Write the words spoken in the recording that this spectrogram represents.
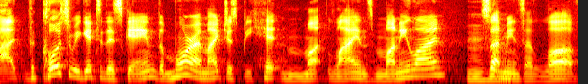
I, the closer we get to this game, the more I might just be hitting mu- Lions money line. So that means I love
